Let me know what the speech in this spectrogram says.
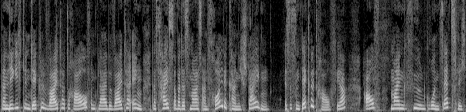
dann lege ich den Deckel weiter drauf und bleibe weiter eng. Das heißt aber, das Maß an Freude kann nicht steigen. Es ist ein Deckel drauf, ja, auf meinen Gefühlen grundsätzlich,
